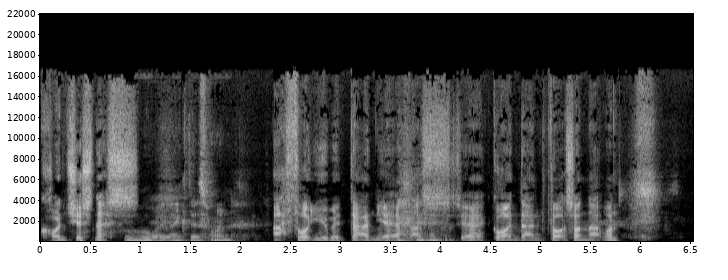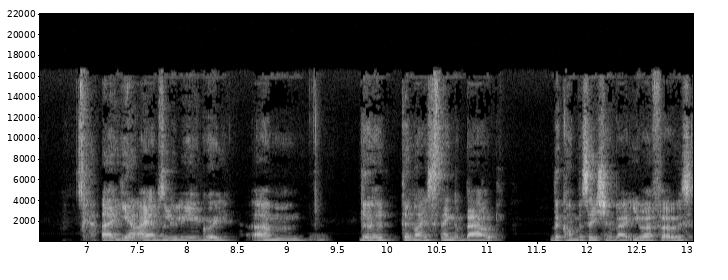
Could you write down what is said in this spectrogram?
consciousness. Ooh, I like this one. I thought you would, Dan. Yeah, that's yeah. Go on, Dan. Thoughts on that one? Uh, yeah, I absolutely agree. Um, the the nice thing about the conversation about UFOs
